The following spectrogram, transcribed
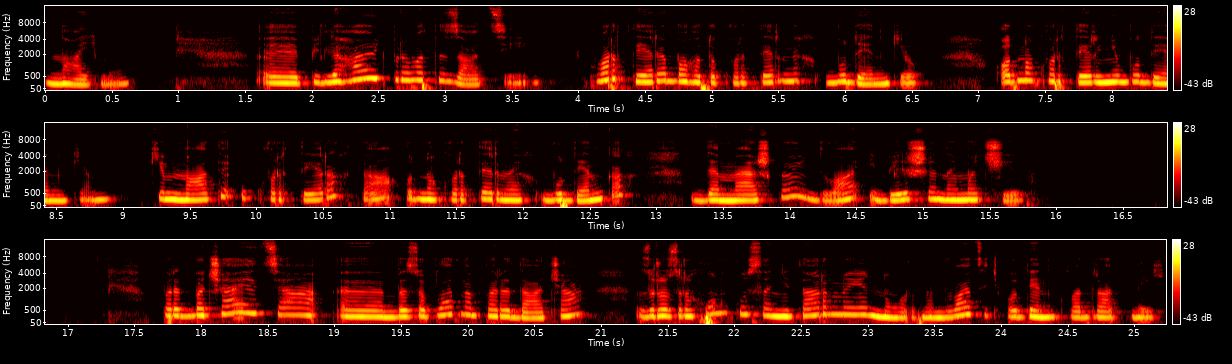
найму. Е, Підлягають приватизації квартири багатоквартирних будинків, одноквартирні будинки, кімнати у квартирах та одноквартирних будинках, де мешкають два і більше наймачів. Передбачається е, безоплатна передача з розрахунку санітарної норми 21 квадратний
